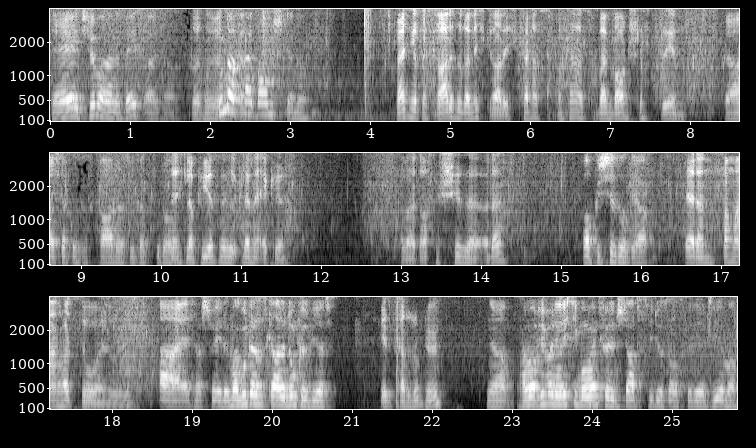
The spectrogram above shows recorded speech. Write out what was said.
Hey, chill mal deine Base, Alter. 103 Baumstämme. Ich weiß nicht, ob das gerade ist oder nicht gerade. Ich kann das, man kann das beim Bauen schlecht sehen. Ja, ich glaube, das ist gerade. Das sieht ganz gut aus. Ja, ich glaube, hier ist eine kleine Ecke. Aber drauf geschisselt, oder? Drauf geschisselt, ja. Ja, dann fang mal an, Holz zu holen. Alter Schwede. Mal gut, dass es gerade dunkel wird. Wird es gerade dunkel? Ja, haben wir auf jeden Fall den richtigen Moment für den Start des Videos ausgewählt, wie immer.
